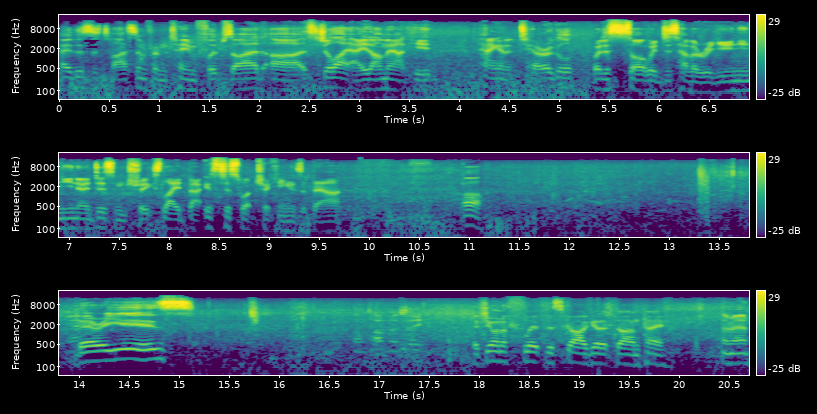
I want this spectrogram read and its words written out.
Hey, this is Tyson from Team Flipside. Uh, it's July 8. I'm out here hanging at Terrigal. We just thought we'd just have a reunion, you know, do some tricks laid back. It's just what tricking is about. Oh. There he is. Long time no see. If you want to flip this guy, get it done. Hey. Hey man.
